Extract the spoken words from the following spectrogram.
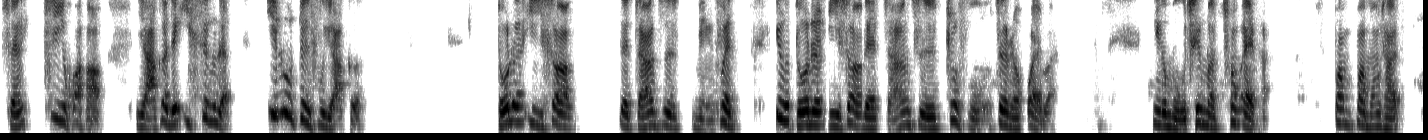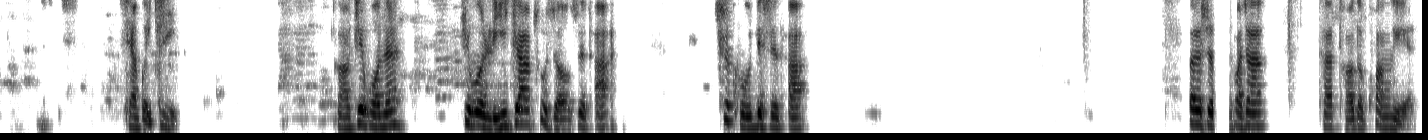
神计划好雅各的一生的，一路对付雅各，夺了以上的长子名分，又夺了以上的长子祝福，这人坏吧？那个母亲嘛，宠爱他，帮帮忙他想诡计，好，结果呢？结果离家出走是他，吃苦的是他。二十八章，他逃到旷野，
